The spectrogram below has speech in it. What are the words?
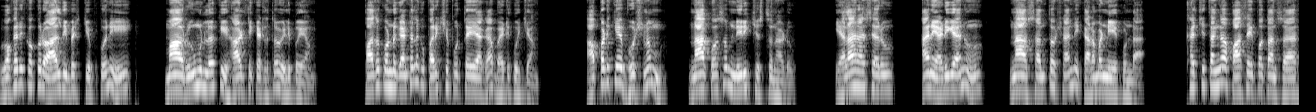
ఒకరికొకరు ఆల్ ది బెస్ట్ చెప్పుకొని మా రూముల్లోకి హాల్ టికెట్లతో వెళ్ళిపోయాం. పదకొండు గంటలకు పరీక్ష పూర్తయ్యాక బయటకు వచ్చాం. అప్పటికే భూషణం నా కోసం నిరీక్షిస్తున్నాడు. ఎలా రాశారు? అని అడిగాను. నా సంతోషాన్ని కనబడనీయకుండా. ఖచ్చితంగా పాస్ అయిపోతాను సార్.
